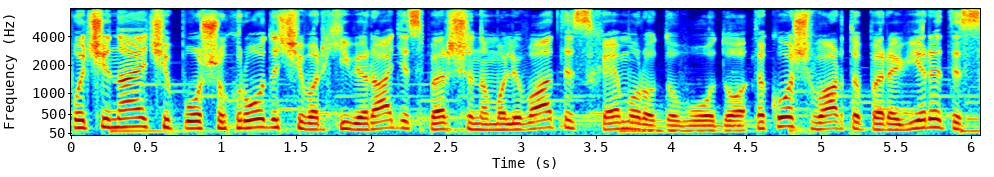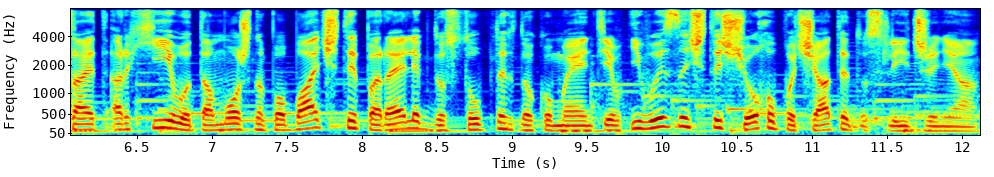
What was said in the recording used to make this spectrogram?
Починаючи пошук родичів архіві раді, спершу намалювати схему родоводу. Також варто перевірити сайт архіву, там можна побачити перелік доступних документів і визначити, з чого почати дослідження.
